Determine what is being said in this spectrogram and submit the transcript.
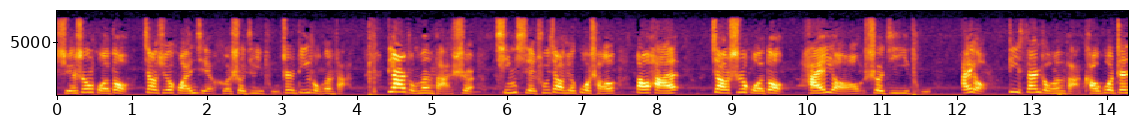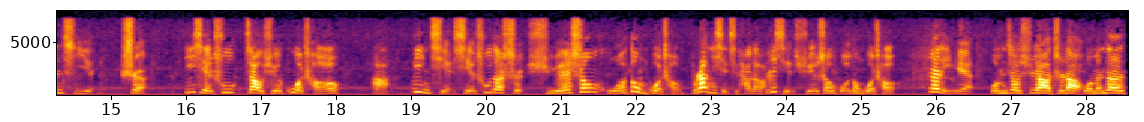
学生活动、教学环节和设计意图，这是第一种问法。第二种问法是，请写出教学过程，包含教师活动还有设计意图。还有第三种问法，考过真题是，你写出教学过程啊。并且写出的是学生活动过程，不让你写其他的了，只写学生活动过程。这里我们就需要知道，我们的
